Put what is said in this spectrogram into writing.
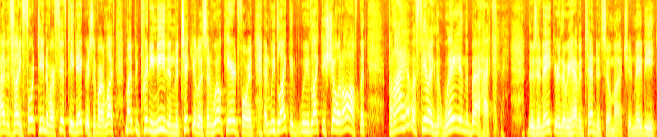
I have a feeling 14 of our 15 acres of our life might be pretty neat and meticulous and well cared for, and, and we'd like it, we'd like to show it off. But but I have a feeling that way in the back, there's an acre that we haven't tended so much, and maybe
